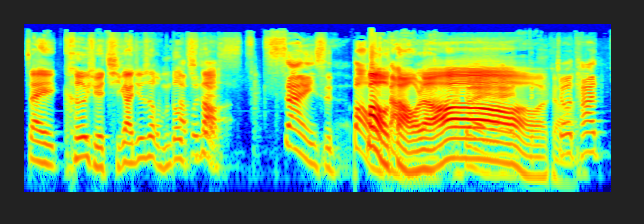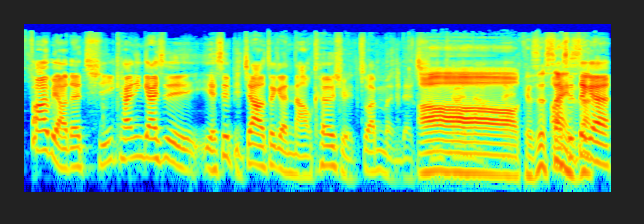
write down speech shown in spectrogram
在科学期刊，就是我们都知道。Science 报报道。了哦，就他发表的期刊应该是也是比较这个脑科学专门的期刊可是哦 Science 是这个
